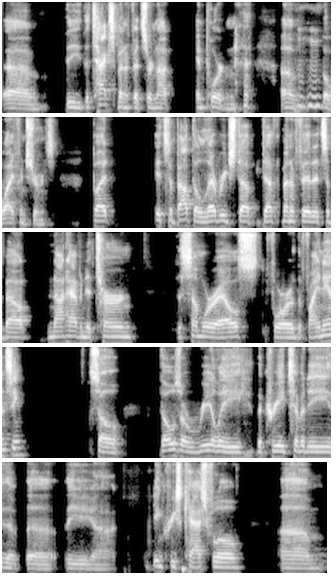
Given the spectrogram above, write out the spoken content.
uh, the the tax benefits are not important of mm-hmm. the life insurance but it's about the leveraged up death benefit. It's about not having to turn to somewhere else for the financing so those are really the creativity, the the the uh, increased cash flow um,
